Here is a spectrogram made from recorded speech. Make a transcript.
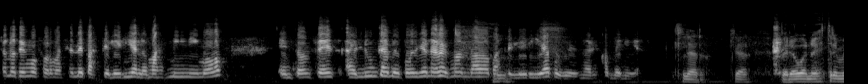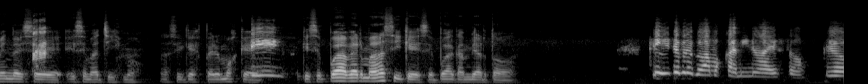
yo no tengo formación de pastelería en lo más mínimo, entonces nunca me podrían haber mandado a pastelería porque no les convenía. Claro, claro. Pero bueno, es tremendo ese, ese machismo. Así que esperemos que, que se pueda ver más y que se pueda cambiar todo. Sí, yo creo que vamos camino a eso. Creo,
